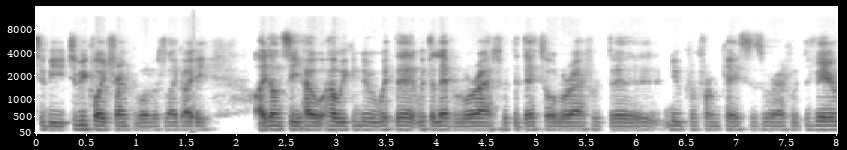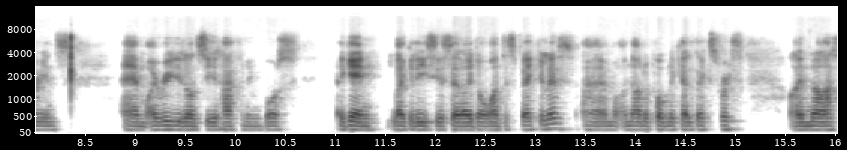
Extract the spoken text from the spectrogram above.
To be to be quite frank about it, like I I don't see how, how we can do it with the with the level we're at, with the death toll we're at, with the new confirmed cases we're at, with the variants. Um, I really don't see it happening. But again, like Alicia said, I don't want to speculate. Um, I'm not a public health expert. I'm not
